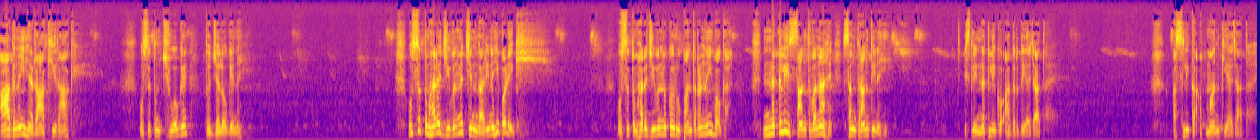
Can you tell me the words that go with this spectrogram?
आग नहीं है, राख ही राख है। उसे तुम छुओगे तो जलोगे नहीं। उससे तुम्हारे जीवन में चिंगारी नहीं पड़ेगी। उससे तुम्हारे जीवन में कोई रूपांतरण नहीं होगा। नकली सांत्वना है, संक्रांति नहीं। इसलिए नकली को आदर दिया जाता है। असली का अपमान किया जाता है,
